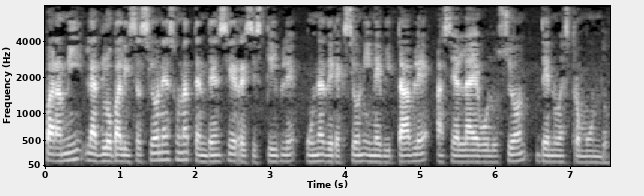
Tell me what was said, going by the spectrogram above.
Para mí, la globalización es una tendencia irresistible, una dirección inevitable hacia la evolución de nuestro mundo.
